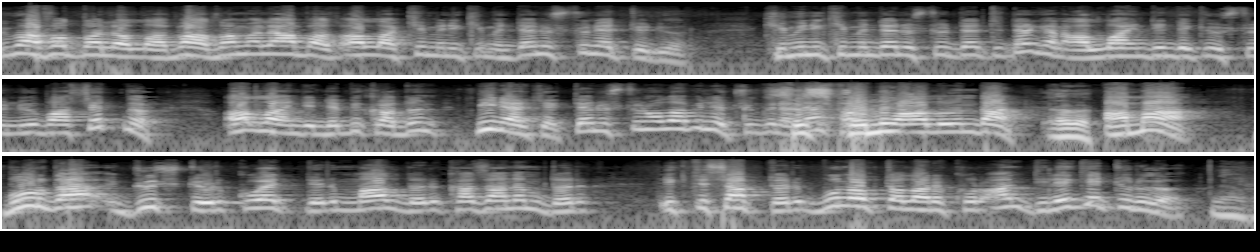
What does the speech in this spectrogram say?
Bima faddalallah ba'dam ala ba'd. Allah kimini kiminden üstün etti diyor. Kimini kiminden üstün etti derken Allah indindeki üstünlüğü bahsetmiyor. Allah indinde bir kadın bin erkekten üstün olabilir. Çünkü neden? Siz Takvalığından. Evet. Ama burada güçtür, kuvvettir, maldır, kazanımdır, iktisaptır. Bu noktaları Kur'an dile getiriyor. Evet.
